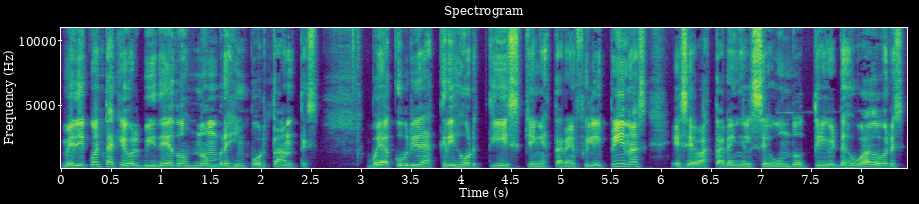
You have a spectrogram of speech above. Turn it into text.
me di cuenta que olvidé dos nombres importantes. Voy a cubrir a Chris Ortiz, quien estará en Filipinas. Ese va a estar en el segundo tier de jugadores.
